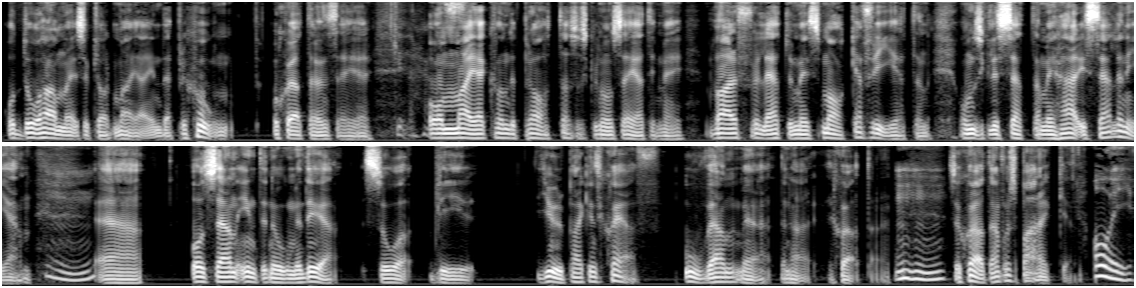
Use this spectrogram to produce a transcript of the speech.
Och då hamnar ju såklart Maja i en depression. Och skötaren säger, Gud, om Maja kunde prata så skulle hon säga till mig, varför lät du mig smaka friheten om du skulle sätta mig här i cellen igen? Mm. Eh, och sen inte nog med det så blir djurparkens chef ovän med den här skötaren. Mhm. Så skötaren får sparken. Oj,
